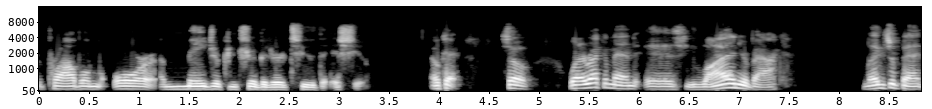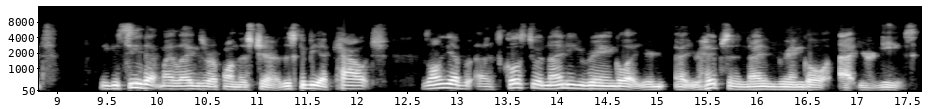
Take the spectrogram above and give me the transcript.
the problem or a major contributor to the issue. Okay, so what I recommend is you lie on your back, legs are bent. You can see that my legs are up on this chair. This can be a couch, as long as you have as close to a 90 degree angle at your at your hips and a 90 degree angle at your knees.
